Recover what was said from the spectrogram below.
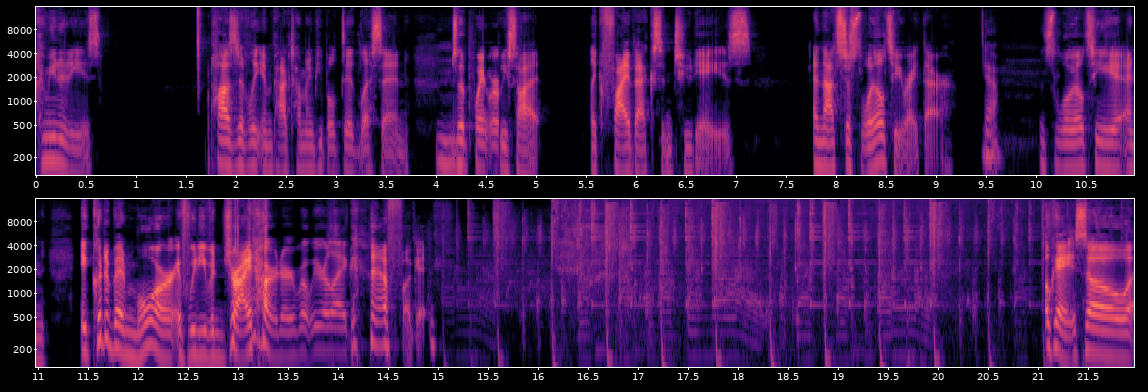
communities, positively impact how many people did listen Mhm. to the point where we saw it like 5x in two days. And that's just loyalty right there. Yeah. It's loyalty. And it could have been more if we'd even tried harder, but we were like, "Ah, fuck it. Okay, so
